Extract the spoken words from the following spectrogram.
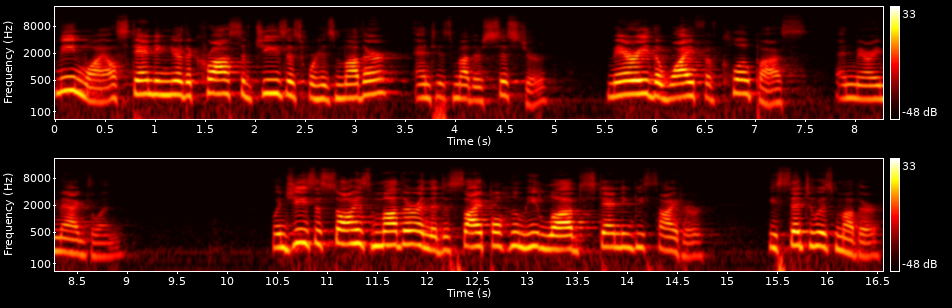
Meanwhile, standing near the cross of Jesus were his mother and his mother's sister, Mary, the wife of Clopas, and Mary Magdalene. When Jesus saw his mother and the disciple whom he loved standing beside her, he said to his mother,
